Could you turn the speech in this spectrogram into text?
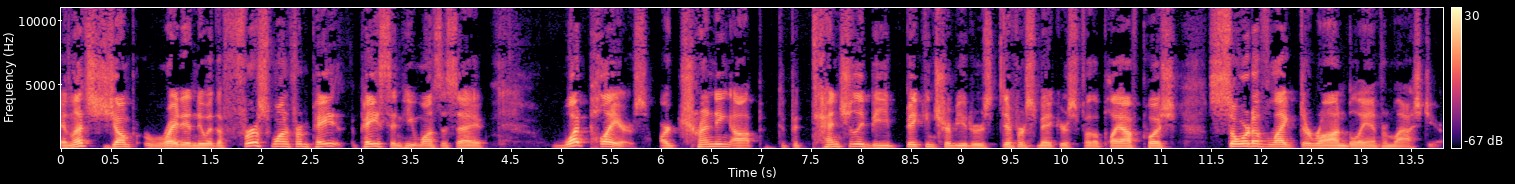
and let's jump right into it. The first one from Pay- Payson, he wants to say, what players are trending up to potentially be big contributors, difference makers for the playoff push, sort of like DaRon Bland from last year?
